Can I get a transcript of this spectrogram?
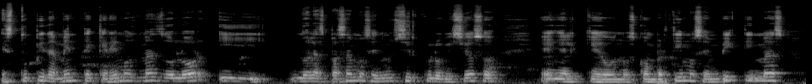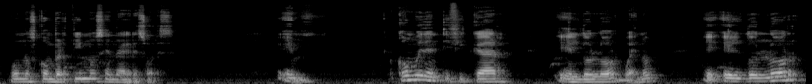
estúpidamente queremos más dolor y nos las pasamos en un círculo vicioso en el que o nos convertimos en víctimas o nos convertimos en agresores. Em, ¿Cómo identificar el dolor? Bueno, e, el dolor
